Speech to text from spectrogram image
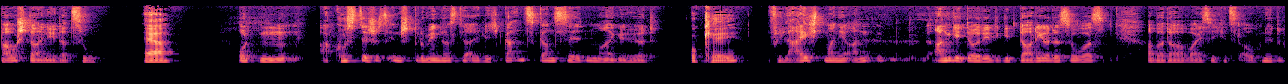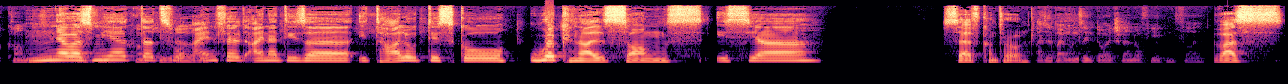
Bausteine dazu. Ja. Und ein akustisches Instrument hast du eigentlich ganz, ganz selten mal gehört. Okay. Vielleicht mal eine an, angedeutete Gitarre oder sowas, aber da weiß ich jetzt auch nicht, kam das Ja, was mir Computer dazu oder- einfällt, einer dieser Italo-Disco-Urknall-Songs ist ja Self-Control. Also bei uns in Deutschland auf jeden Fall. was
